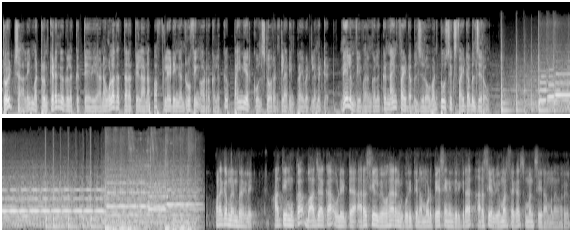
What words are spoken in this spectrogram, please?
தொழிற்சாலை மற்றும் கிடங்குகளுக்கு தேவையான உலகத் தரத்திலான பஃப் கிளேடிங் அண்ட் ரூஃபிங் ஆர்டர்களுக்கு pioneer coal store and cladding private limited மேலும் விவரங்களுக்கு nine five double zero one two six five double zero வணக்கம் நண்பர்களே. அதிமுக பாஜக உள்ளிட்ட அரசியல் விவகாரங்கள் குறித்து நம்மோடு பேச இணைந்திருக்கிறார் அரசியல் விமர்சகர் சுமன் ஸ்ரீராமன் அவர்கள்.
